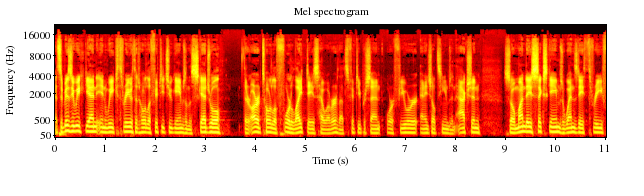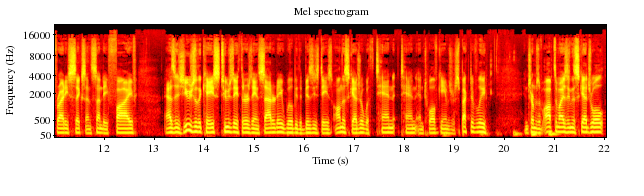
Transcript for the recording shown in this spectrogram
It's a busy week again in week three with a total of 52 games on the schedule. There are a total of four light days, however. That's 50% or fewer NHL teams in action. So Monday, six games, Wednesday, three, Friday, six, and Sunday, five. As is usually the case, Tuesday, Thursday, and Saturday will be the busiest days on the schedule with 10, 10, and 12 games respectively. In terms of optimizing the schedule,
